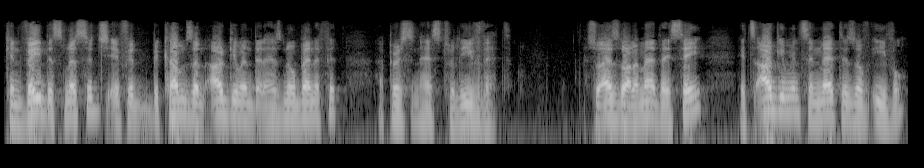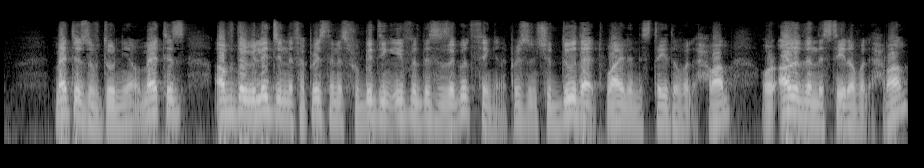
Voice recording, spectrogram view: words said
conveyed this message, if it becomes an argument that has no benefit, a person has to leave that. So, as the ulama they say, it's arguments in matters of evil, matters of dunya, matters of the religion. If a person is forbidding evil, this is a good thing, and a person should do that while in the state of al ihram or other than the state of al ihram.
